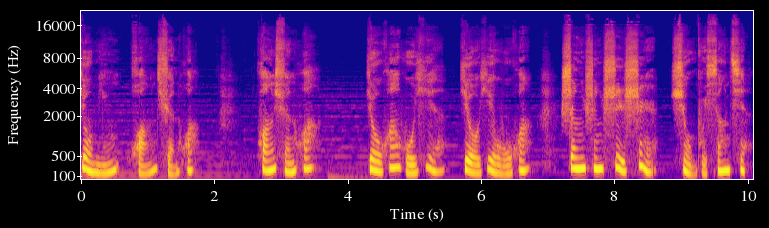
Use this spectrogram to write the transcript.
又名黄泉花，黄泉花有花无叶，有叶无花，生生世世永不相见。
